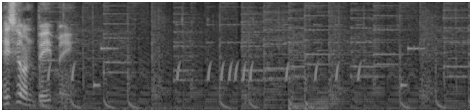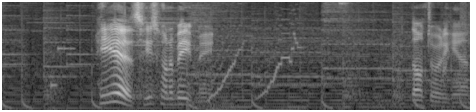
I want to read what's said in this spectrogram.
He's gonna beat me. He is. He's gonna beat me. Don't do it again.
